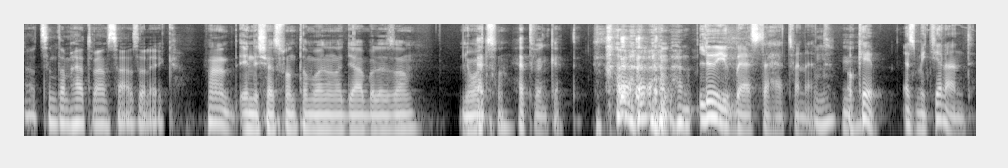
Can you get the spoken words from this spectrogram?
Hát szerintem 70 százalék. Hát én is ezt mondtam volna nagyjából ez a 80. Het- 72. Lőjük be ezt a 70-et. Oké? Okay? Ez mit jelent?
